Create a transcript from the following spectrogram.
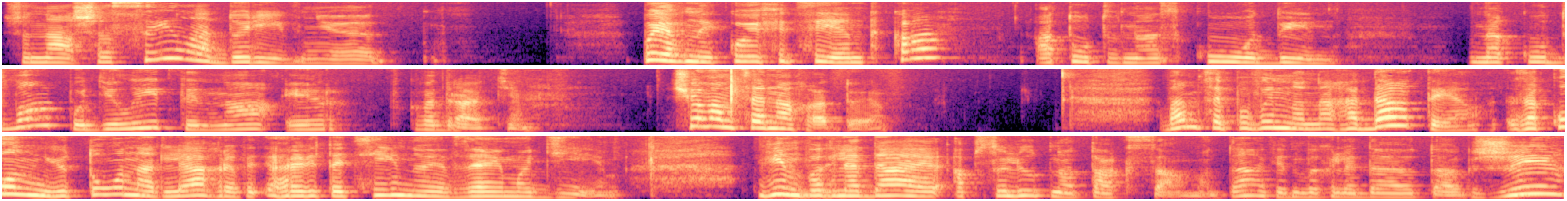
що наша сила дорівнює певний коефіцієнт К, а тут в нас Q1 на Q2 поділити на R в квадраті. Що вам це нагадує? Вам це повинно нагадати закон Ньютона для гравітаційної взаємодії. Він виглядає абсолютно так само. Да? Він виглядає так: G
